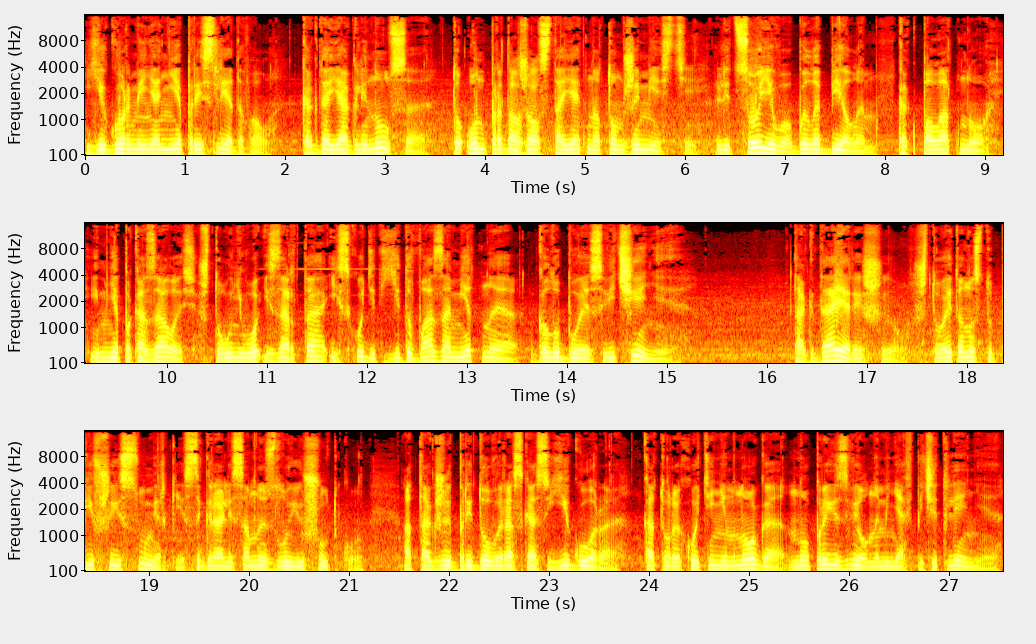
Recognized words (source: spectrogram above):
Егор меня не преследовал. Когда я оглянулся, то он продолжал стоять на том же месте. Лицо его было белым, как полотно, и мне показалось, что у него изо рта исходит едва заметное голубое свечение. Тогда я решил, что это наступившие сумерки сыграли со мной злую шутку, а также бредовый рассказ Егора, который хоть и немного, но произвел на меня впечатление.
